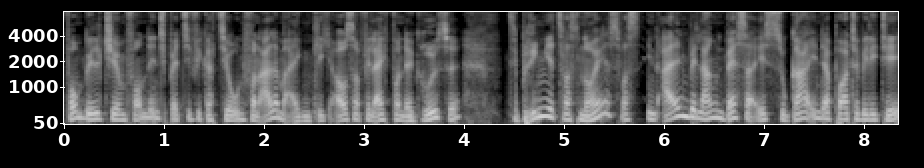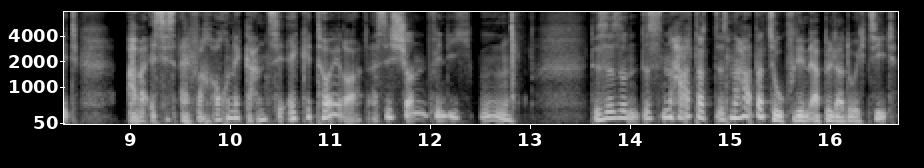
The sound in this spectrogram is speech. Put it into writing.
vom Bildschirm, von den Spezifikationen, von allem eigentlich, außer vielleicht von der Größe. Sie bringen jetzt was Neues, was in allen Belangen besser ist, sogar in der Portabilität, aber es ist einfach auch eine ganze Ecke teurer. Das ist schon, finde ich, mh, hm, das ist, ein, das, ist ein harter, das ist ein harter Zug, für den Apple da durchzieht.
